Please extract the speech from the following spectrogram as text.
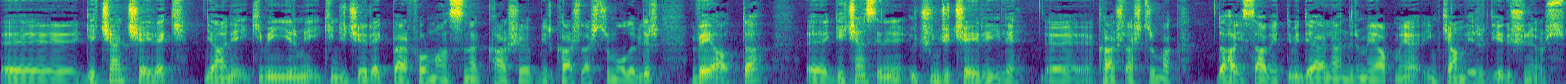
e, geçen çeyrek yani 2020 ikinci çeyrek performansına karşı bir karşılaştırma olabilir veyahut da e, geçen senenin üçüncü çeyreğiyle e, karşılaştırmak daha isabetli bir değerlendirme yapmaya imkan verir diye düşünüyoruz.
